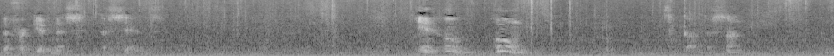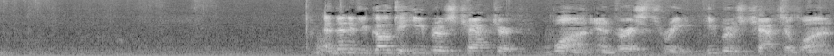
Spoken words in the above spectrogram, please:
the forgiveness of sins. In whom? Whom? God the Son. And then if you go to Hebrews chapter 1 and verse 3, Hebrews chapter 1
